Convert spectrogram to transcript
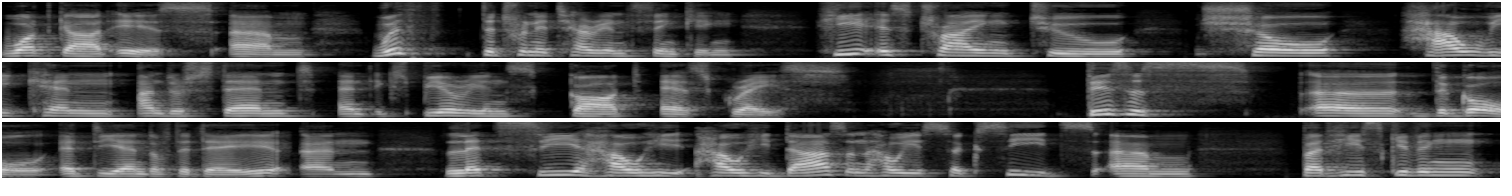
what God is. Um, with the Trinitarian thinking, he is trying to show how we can understand and experience God as grace. This is uh, the goal at the end of the day, and let's see how he how he does and how he succeeds. Um, but he's giving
